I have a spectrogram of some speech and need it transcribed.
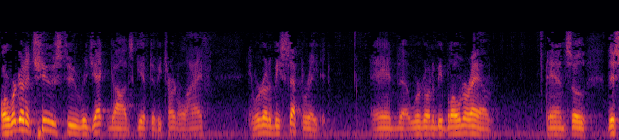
or we're going to choose to reject God's gift of eternal life, and we're going to be separated, and uh, we're going to be blown around. And so this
